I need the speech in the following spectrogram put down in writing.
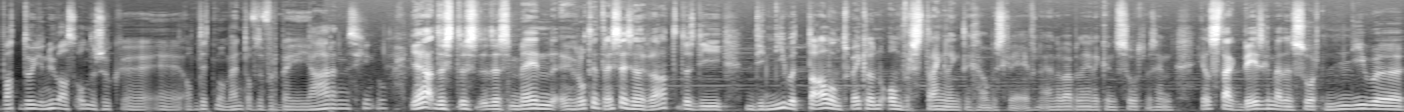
wat doe je nu als onderzoek uh, uh, op dit moment, of de voorbije jaren misschien ook? Ja, dus, dus, dus mijn groot interesse is inderdaad dus die, die nieuwe taal ontwikkelen om verstrengeling te gaan beschrijven. En we hebben eigenlijk een soort, we zijn heel sterk bezig met een soort nieuwe,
